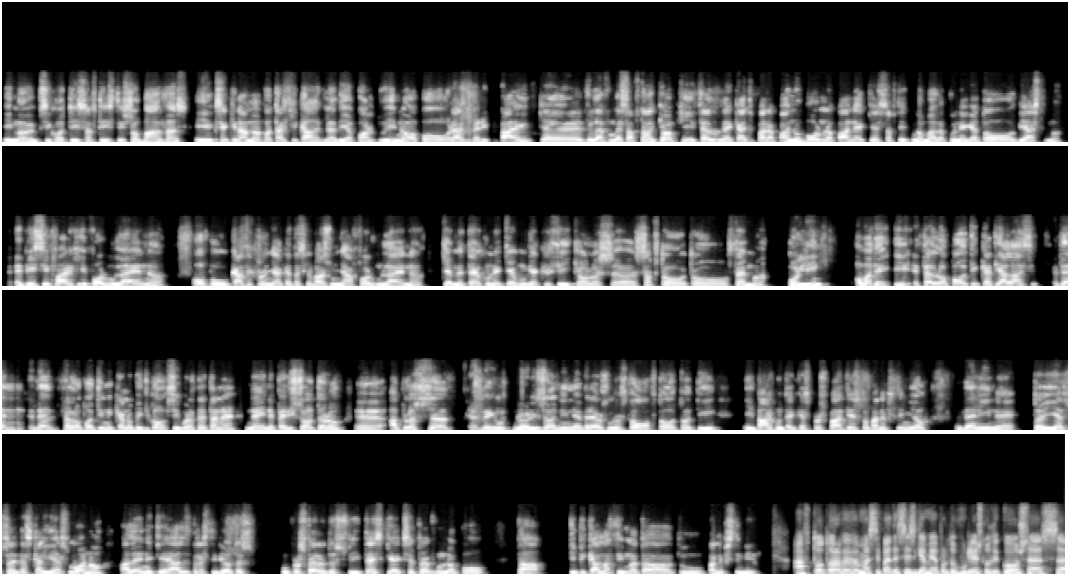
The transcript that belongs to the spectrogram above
είμαι ο ψυχωτής αυτής της ομάδας ε, ξεκινάμε από τα αρχικά, δηλαδή από Arduino, από Raspberry Pi και δουλεύουμε σε αυτά και όποιοι θέλουν κάτι παραπάνω μπορούν να πάνε και σε αυτή την ομάδα που είναι για το διάστημα. Επίσης υπάρχει η Φόρμουλα 1 όπου κάθε χρονιά κατασκευάζουν μια Φόρμουλα 1 και μετέχουν και έχουν διακριθεί κιόλας ε, σε αυτό το θέμα πολύ Οπότε θέλω να πω ότι κάτι αλλάζει. Δεν, δεν θέλω να πω ότι είναι ικανοποιητικό. Σίγουρα θα ήταν να είναι περισσότερο. Ε, απλώς ε, δεν γνωρίζω αν είναι ευρέως γνωστό αυτό, το ότι υπάρχουν τέτοιες προσπάθειες. Το Πανεπιστήμιο δεν είναι το η αίθουσα διδασκαλίας μόνο, αλλά είναι και άλλες δραστηριότητες που προσφέρονται στους φοιτητές και εξεφεύγουν από τα τυπικά μαθήματα του Πανεπιστημίου. Αυτό τώρα βέβαια μας είπατε εσείς για μια πρωτοβουλία στο δικό σας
